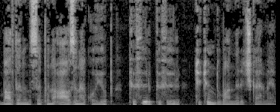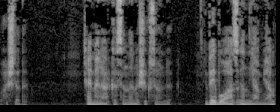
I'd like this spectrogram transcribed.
baltanın sapını ağzına koyup püfür püfür tütün dumanları çıkarmaya başladı. Hemen arkasından ışık söndü. Ve bu azgın yamyam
